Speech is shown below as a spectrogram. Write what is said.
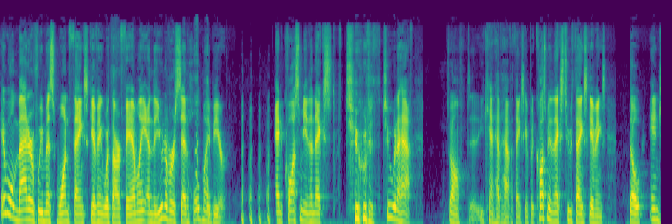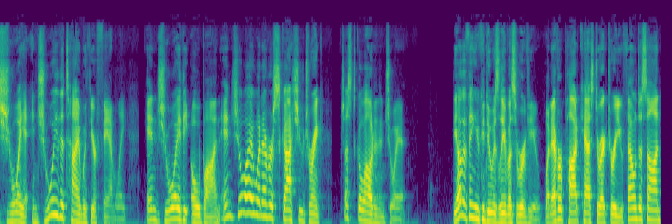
it won't matter if we miss one Thanksgiving with our family. And the universe said, hold my beer, and cost me the next two to two and a half. Well, you can't have half a Thanksgiving, but it cost me the next two Thanksgivings. So enjoy it. Enjoy the time with your family. Enjoy the Oban. Enjoy whatever scotch you drink. Just go out and enjoy it. The other thing you can do is leave us a review. Whatever podcast directory you found us on,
